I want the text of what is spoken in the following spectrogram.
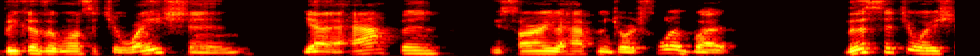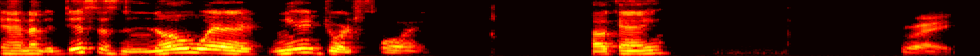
because of one situation. Yeah, it happened. We're sorry it happened to George Floyd, but this situation had nothing. This is nowhere near George Floyd. Okay. Right.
